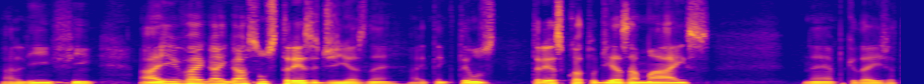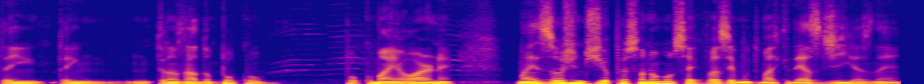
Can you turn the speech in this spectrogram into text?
ali, enfim, aí vai aí gasta uns 13 dias, né? Aí tem que ter uns 3, 4 dias a mais, né? Porque daí já tem tem um translado um pouco um pouco maior, né? Mas hoje em dia o pessoal não consegue fazer muito mais que 10 dias, né?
